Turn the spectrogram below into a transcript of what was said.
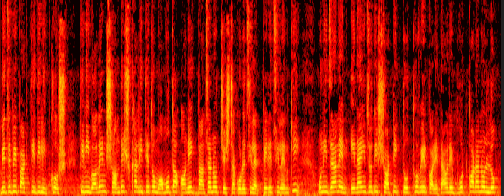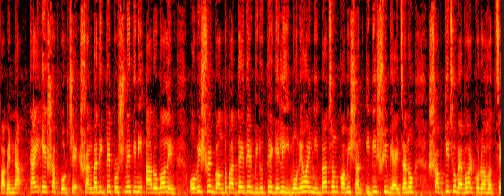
বিজেপি প্রার্থী দিলীপ ঘোষ। তিনি বলেন, সন্দেশখালিতে তো মমতা অনেক বাঁচানোর চেষ্টা করেছিলেন। পেরেছিলেন কি? উনি জানেন, এনআই যদি সঠিক তথ্য বের করে, তাহলে ভোট করানোর লোক পাবেন না। তাই এসব করছে। সাংবাদিকদের প্রশ্নে তিনি আরও বলেন, অভিষেক বন্দ্যোপাধ্যায়দের বিরুদ্ধে গেলেই মনে হয় নির্বাচন কমিশন, ইডি, সিবিআই যেন সবকিছু ব্যবহার করা হচ্ছে।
